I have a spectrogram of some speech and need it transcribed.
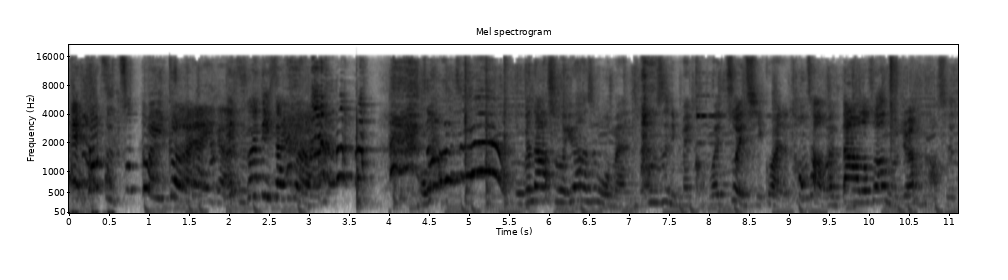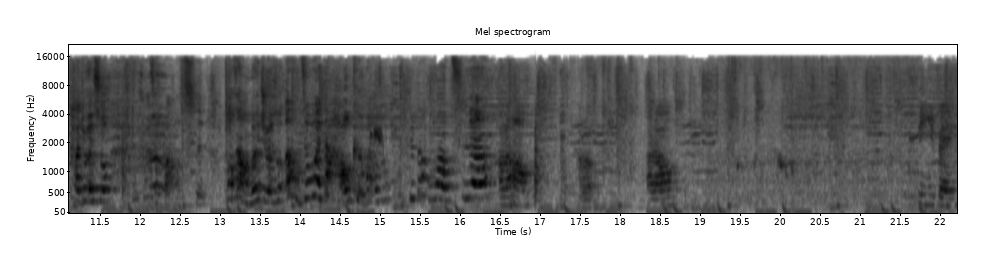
哎，都只对一个哎，对一个你只对第三个。我我跟大家说，因为它是我们公司里面口味最奇怪的。通常我们大家都说，嗯，我觉得很好吃，他就会说，我觉得这不好吃。通常我们会觉得说，嗯，这味道好可怕。我说，我觉得很好吃啊。好了哈，嗯，好了。好了哦。第一杯。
